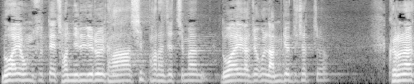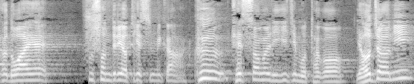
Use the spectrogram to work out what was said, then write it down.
노아의 홍수 때 전 인류를 다 심판하셨지만 노아의 가족을 남겨두셨죠. 그러나 그 노아의 후손들이 어떻게 했습니까? 그 죄성을 이기지 못하고 여전히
